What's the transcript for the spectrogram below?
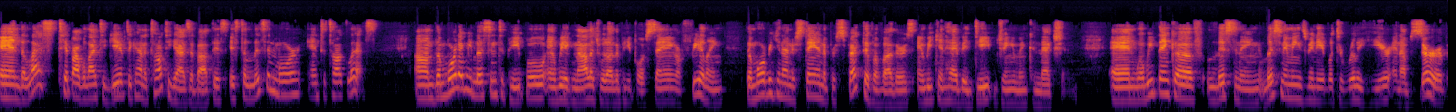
And the last tip I would like to give to kind of talk to you guys about this is to listen more and to talk less. Um, the more that we listen to people and we acknowledge what other people are saying or feeling, the more we can understand the perspective of others and we can have a deep, genuine connection. And when we think of listening, listening means being able to really hear and observe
